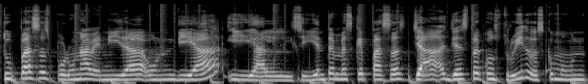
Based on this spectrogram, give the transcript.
tú pasas por una avenida un día y al siguiente mes que pasas ya, ya está construido. Es como un,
